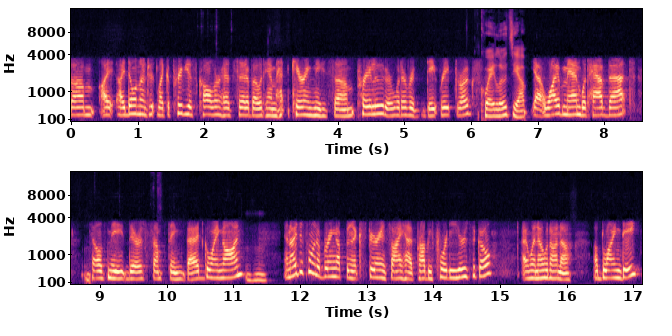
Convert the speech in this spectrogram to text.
um, I, I don't under, like a previous caller had said about him ha- carrying these um, Prelude or whatever date rape drugs. Quaaludes, yeah. Yeah. Why a man would have that tells me there's something bad going on. Mm-hmm. And I just want to bring up an experience I had probably 40 years ago. I went out on a, a blind date,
